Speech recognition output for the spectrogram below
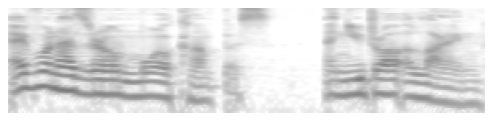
everyone has their own moral compass, and you draw a line.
